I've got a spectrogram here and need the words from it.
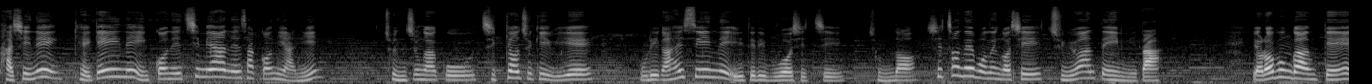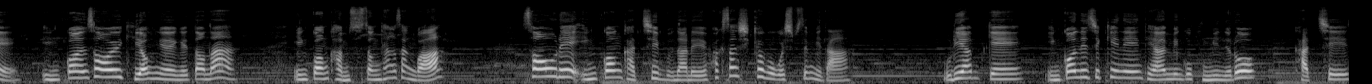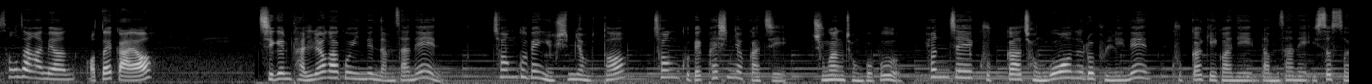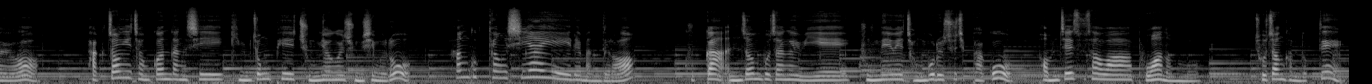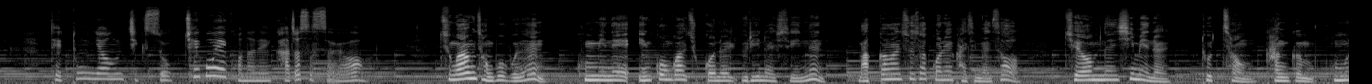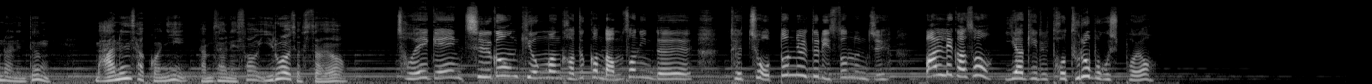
다시는 개개인의 인권을 침해하는 사건이 아닌 존중하고 지켜주기 위해 우리가 할 수 있는 일들이 무엇일지 좀 더 실천해 보는 것이 중요한 때입니다. 여러분과 함께 인권 서울 기억 여행을 떠나 인권 감수성 향상과 서울의 인권 가치 문화를 확산시켜 보고 싶습니다. 우리 함께 인권을 지키는 대한민국 국민으로 같이 성장하면 어떨까요? 지금 달려가고 있는 남산은 1960년부터 1980년까지 중앙정보부, 현재 국가정보원으로 불리는 국가기관이 남산에 있었어요. 박정희 정권 당시 김종필 중령을 중심으로 한국형 CIA를 만들어 국가 안전 보장을 위해 국내외 정보를 수집하고 범죄 수사와 보안 업무, 조정 감독 등 대통령 직속 최고의 권한을 가졌었어요. 중앙정보부는 국민의 인권과 주권을 유린할 수 있는 막강한 수사권을 가지면서 죄 없는 시민을 도청, 감금, 고문하는 등 많은 사건이 남산에서 이루어졌어요. 저에겐 즐거운 기억만 가득한 남산인데 대체 어떤 일들이 있었는지 빨리 가서 이야기를 더 들어보고 싶어요.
